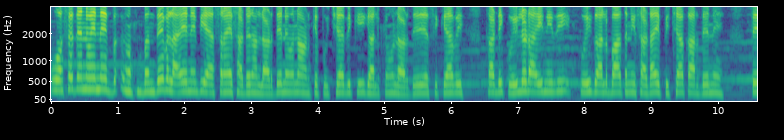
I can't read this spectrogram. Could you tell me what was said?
ਉਸੇ ਦਿਨ ਇਹਨੇ ਬ- ਬੰਦੇ ਬੁਲਾਏ ਨੇ ਵੀ ਇਸ ਤਰ੍ਹਾਂ ਇਹ ਸਾਡੇ ਨਾਲ ਲੜਦੇ ਨੇ ਉਹਨਾਂ ਆਣ ਕੇ ਪੁੱਛਿਆ ਵੀ ਕੀ ਗੱਲ ਕਿਉਂ ਲੜਦੇ ਅਸੀਂ ਕਿਹਾ ਵੀ ਸਾਡੀ ਕੋਈ ਲੜਾਈ ਨਹੀਂ ਦੀ ਕੋਈ ਗੱਲਬਾਤ ਨਹੀਂ ਸਾਡਾ ਇਹ ਪਿੱਛਾ ਕਰਦੇ ਨੇ। ਤੇ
